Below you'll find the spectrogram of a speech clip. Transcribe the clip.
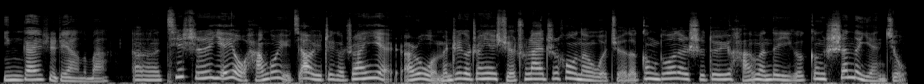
应该是这样的吧？呃，其实也有韩国语教育这个专业，而我们这个专业学出来之后呢，我觉得更多的是对于韩文的一个更深的研究。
